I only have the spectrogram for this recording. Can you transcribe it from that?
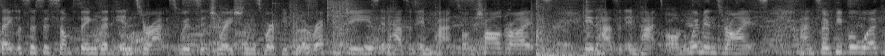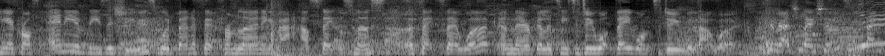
statelessness is something that interacts with situations where people are refugees, it has an impact on child rights, it has an impact on women's rights, and so people working across any of these issues would benefit from learning about how statelessness affects their work and their ability to do what they want to do with that work. Congratulations. Thank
